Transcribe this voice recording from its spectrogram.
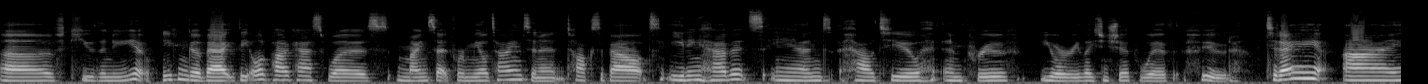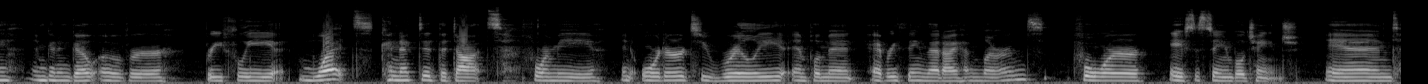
of Cue the New You. You can go back. The old podcast was Mindset for Meal Times, and it talks about eating habits and how to improve your relationship with food. Today, I am going to go over briefly what connected the dots for me in order to really implement everything that I had learned for a sustainable change. And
